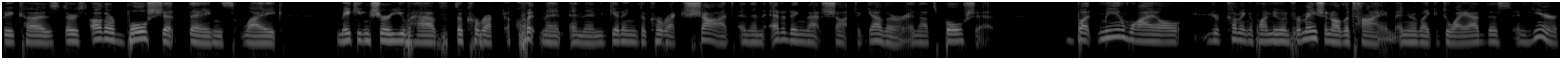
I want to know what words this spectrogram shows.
because there's other bullshit things like making sure you have the correct equipment and then getting the correct shot and then editing that shot together. And that's bullshit. But meanwhile, you're coming upon new information all the time and you're like, do I add this in here?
